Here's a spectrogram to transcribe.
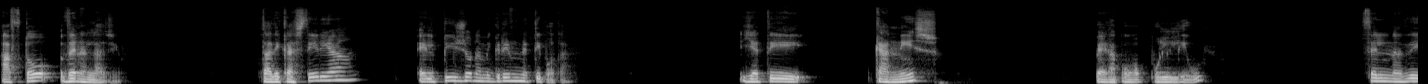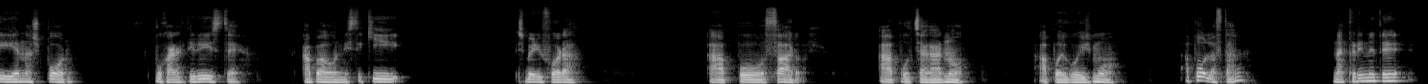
Αυτό δεν αλλάζει. Τα δικαστήρια ελπίζω να μην κρίνουν τίποτα. Γιατί κανείς, πέρα από πολύ λίγους, θέλει να δει ένα σπορ που χαρακτηρίζεται από αγωνιστική συμπεριφορά, από θάρρος, από τσαγανό, από εγωισμό, από όλα αυτά, να κρίνεται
